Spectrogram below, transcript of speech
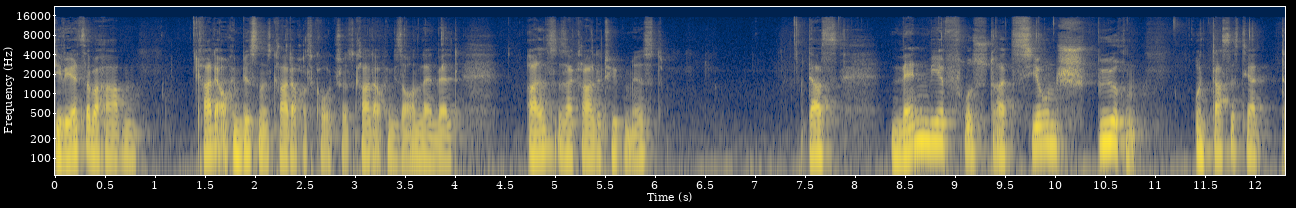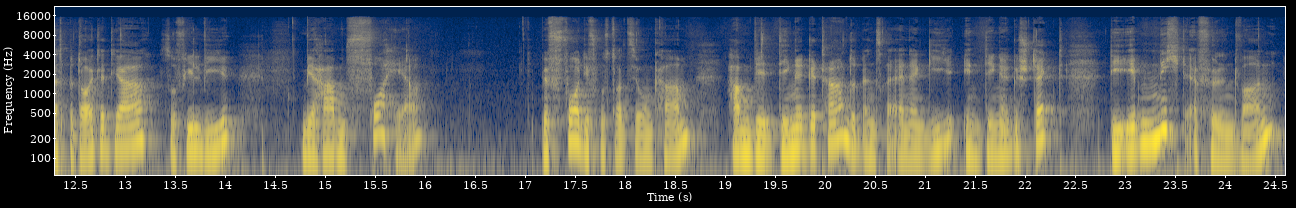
die wir jetzt aber haben, gerade auch im Business, gerade auch als Coaches, gerade auch in dieser Online-Welt, als sakrale Typen ist, dass wenn wir Frustration spüren, und das ist ja, das bedeutet ja so viel wie, wir haben vorher, bevor die Frustration kam, haben wir Dinge getan und unsere Energie in Dinge gesteckt, die eben nicht erfüllend waren,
